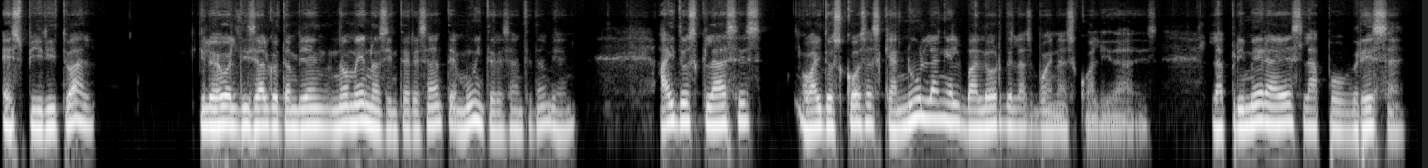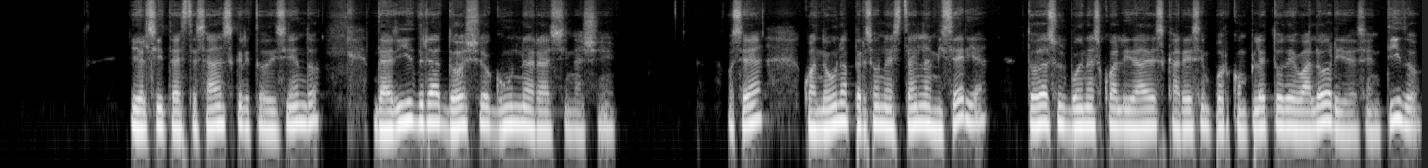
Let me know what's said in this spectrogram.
espiritual. Y luego él dice algo también no menos interesante, muy interesante también. Hay dos clases o hay dos cosas que anulan el valor de las buenas cualidades. La primera es la pobreza. Y él cita este sánscrito diciendo, Daridra dosho guna O sea, cuando una persona está en la miseria, todas sus buenas cualidades carecen por completo de valor y de sentido.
